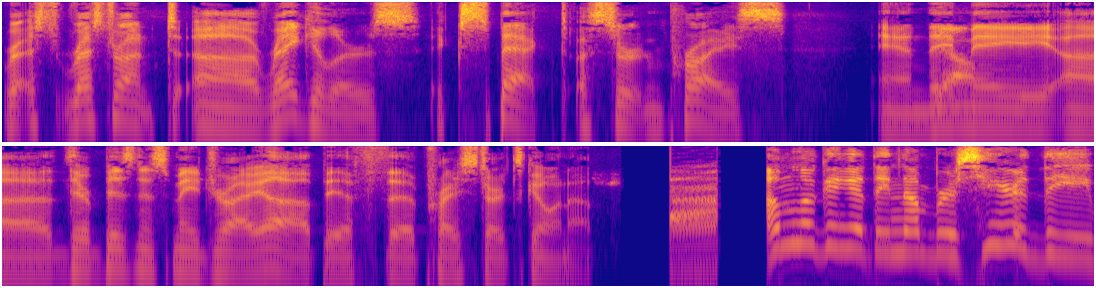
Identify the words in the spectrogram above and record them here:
rest, restaurant uh, regulars expect a certain price, and they Yeah. may uh, their business may dry up if the price starts going up. I'm looking at the numbers here. The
